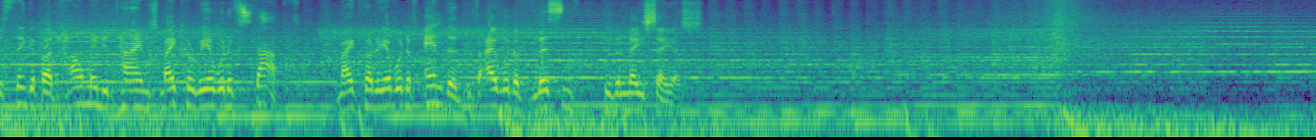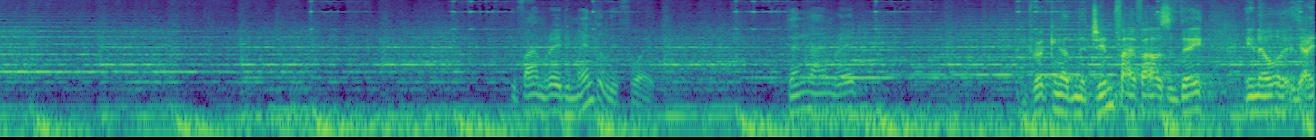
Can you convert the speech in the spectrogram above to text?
Just think about how many times my career would have stopped. My career would have ended if I would have listened to the naysayers. I'm ready mentally for it, then I'm ready. Working out in the gym five hours a day, you know, I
